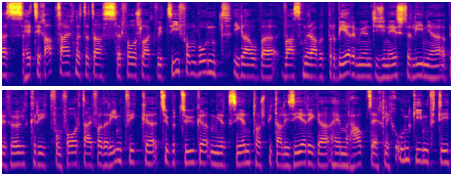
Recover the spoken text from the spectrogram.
Es hat sich abzeichnet, dass der Vorschlag wird sein vom Bund. Ich glaube, was wir aber probieren müssen, ist in erster Linie eine Bevölkerung vom Vorteil von der Impfung äh, zu überzeugen. Wir sehen, die Hospitalisierungen haben wir hauptsächlich Ungeimpfte.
